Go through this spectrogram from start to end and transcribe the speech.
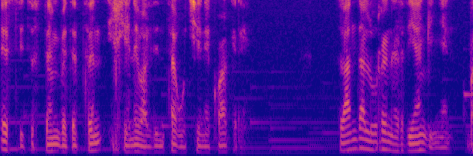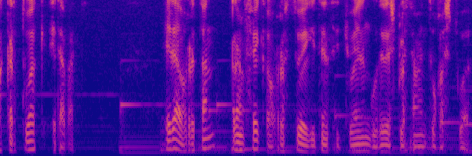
ez zituzten betetzen higiene baldintza gutxienekoak ere. Landa lurren erdian ginen, bakartuak erabat. Era horretan, Renfek aurreztu egiten zituen gure desplazamentu gastuak,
